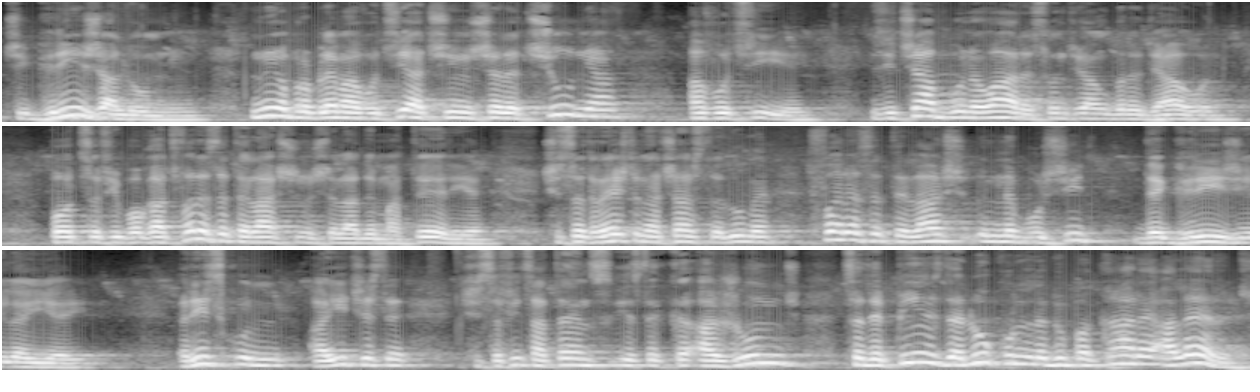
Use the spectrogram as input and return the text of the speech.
ci grija lumii. Nu e o problemă avuția, ci înșelăciunea avuției. Zicea bună oară Sfântul Ioan Gură de Aur, poți să fii bogat fără să te lași înșelat de materie și să trăiești în această lume fără să te lași înnebușit de grijile ei. Riscul aici este, și să fiți atenți, este că ajungi să depinzi de lucrurile după care alergi.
